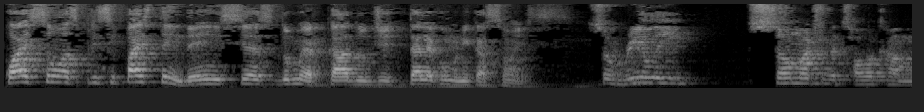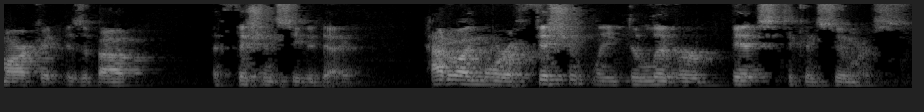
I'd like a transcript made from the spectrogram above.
quais são as principais tendências do mercado de telecomunicações? So really, so much of the telecom market is about efficiency today. How do I more efficiently deliver bits to consumers?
